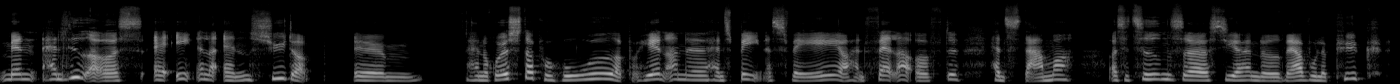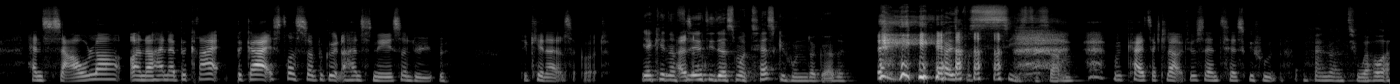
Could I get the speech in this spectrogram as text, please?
Men han lider også af en eller anden sygdom. Øhm, han ryster på hovedet og på hænderne, hans ben er svage, og han falder ofte, han stammer, og til tiden så siger han noget værvulapyk, han savler, og når han er begejstret, så begynder hans næse at løbe. Det kender jeg altså godt. Jeg kender flere altså... af de der små taskehunde, der gør det. ja. Faktisk præcis det samme. Men Kaiser Claudius er en taskehund. Han var en chihuahua.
